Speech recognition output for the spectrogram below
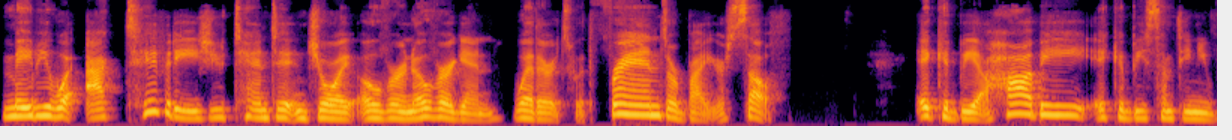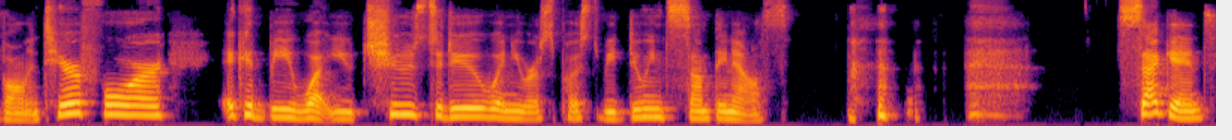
maybe what activities you tend to enjoy over and over again, whether it's with friends or by yourself. It could be a hobby, it could be something you volunteer for, it could be what you choose to do when you are supposed to be doing something else. Second,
